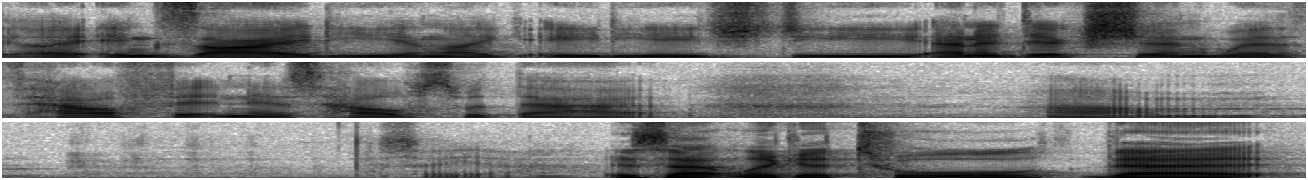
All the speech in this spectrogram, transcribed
uh, anxiety and like ADHD and addiction with how fitness helps with that. Um, so yeah, Is that like a tool that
